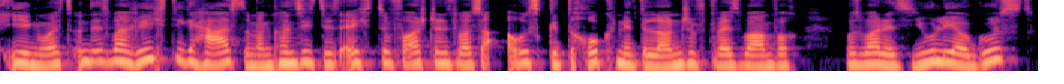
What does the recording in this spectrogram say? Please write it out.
irgendwas. Und es war richtig heiß. Und man kann sich das echt so vorstellen, es war so ausgetrocknete Landschaft, weil es war einfach, was war das, Juli, August?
